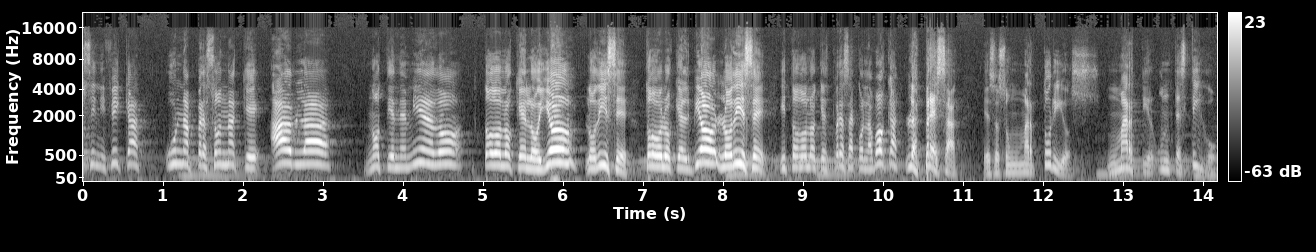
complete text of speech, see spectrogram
significa una persona que habla, no tiene miedo, todo lo que él oyó lo dice, todo lo que él vio lo dice y todo lo que expresa con la boca lo expresa. Esos son marturios, un mártir, un testigo.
